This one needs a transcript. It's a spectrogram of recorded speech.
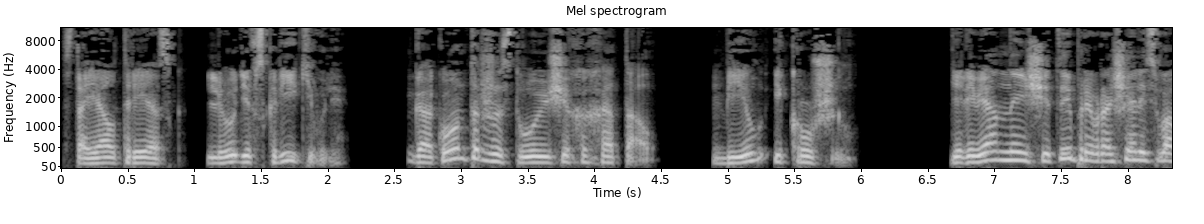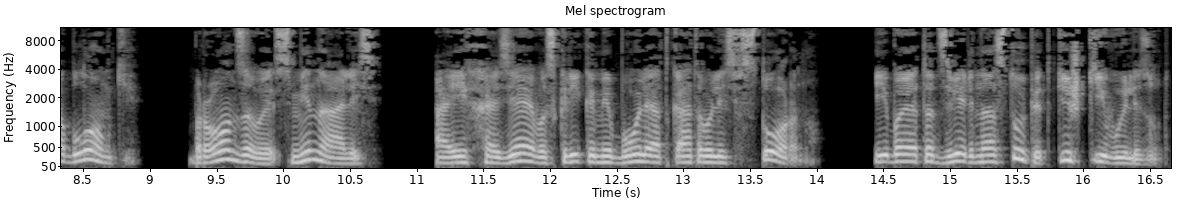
Стоял треск, люди вскрикивали. Гакон торжествующе хохотал, бил и крушил. Деревянные щиты превращались в обломки, бронзовые сминались, а их хозяева с криками боли откатывались в сторону, ибо этот зверь наступит, кишки вылезут.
